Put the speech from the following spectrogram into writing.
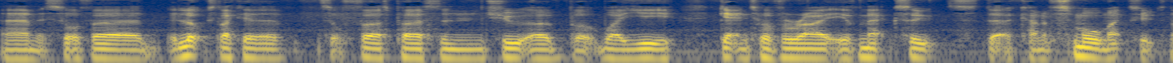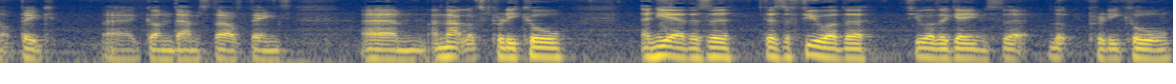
Um, it's sort of a, it looks like a sort of first-person shooter, but where you get into a variety of mech suits that are kind of small mech suits, not big uh, Gundam style things, um, and that looks pretty cool. And yeah, there's a there's a few other few other games that look pretty cool.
